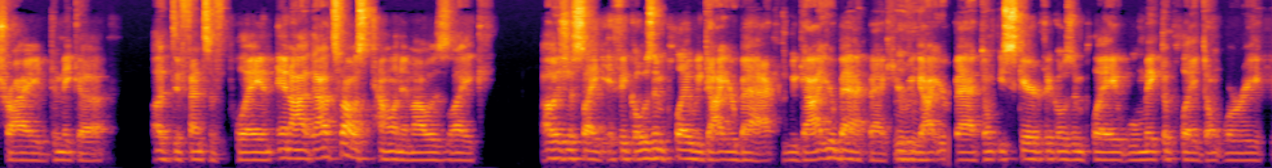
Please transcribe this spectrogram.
try to make a a defensive play. And, and I, that's what I was telling him. I was like, I was just like, if it goes in play, we got your back. We got your back back here. Mm-hmm. We got your back. Don't be scared if it goes in play. We'll make the play. Don't worry.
